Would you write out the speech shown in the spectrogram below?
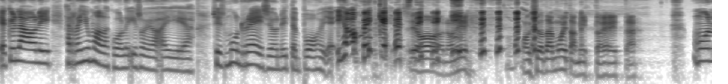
Ja kyllä oli, herra Jumala, kun oli isoja äijiä. Siis mun reisi on niiden pohje. Ihan oikeasti. Joo, no niin. Onko jotain muita mittoja heittää? Mun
